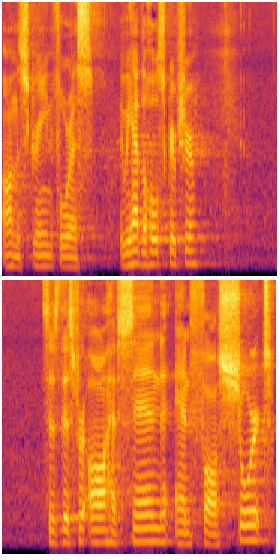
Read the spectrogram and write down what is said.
on the screen for us. Do we have the whole scripture? It says this, for all have sinned and fall short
